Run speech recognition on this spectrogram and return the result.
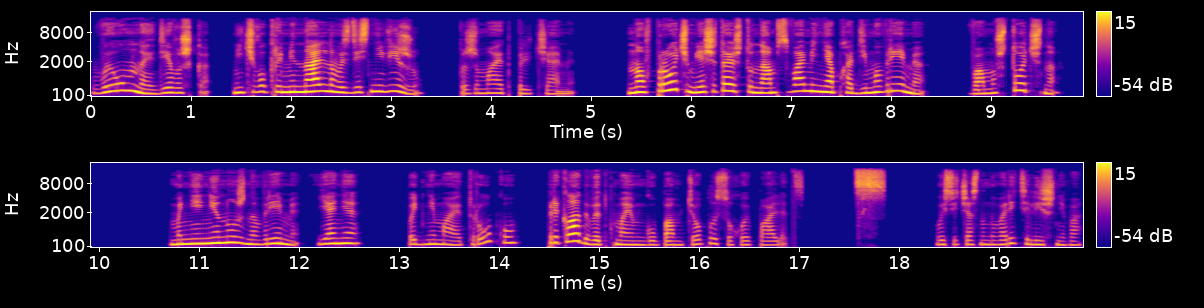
Вы умная девушка. Ничего криминального здесь не вижу, пожимает плечами. Но, впрочем, я считаю, что нам с вами необходимо время. Вам уж точно. Мне не нужно время. Я не... Поднимает руку, прикладывает к моим губам теплый сухой палец. Тсс. Вы сейчас наговорите лишнего.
